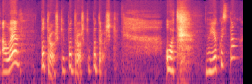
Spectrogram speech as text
але потрошки, потрошки, потрошки. От, ну якось так.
